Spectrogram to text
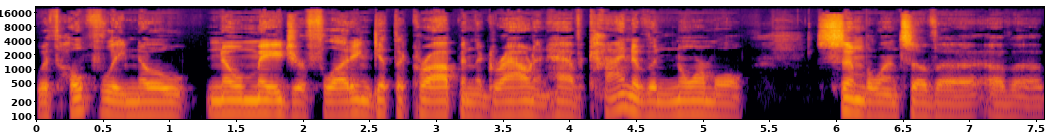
with hopefully no no major flooding, get the crop in the ground and have kind of a normal semblance of a of a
